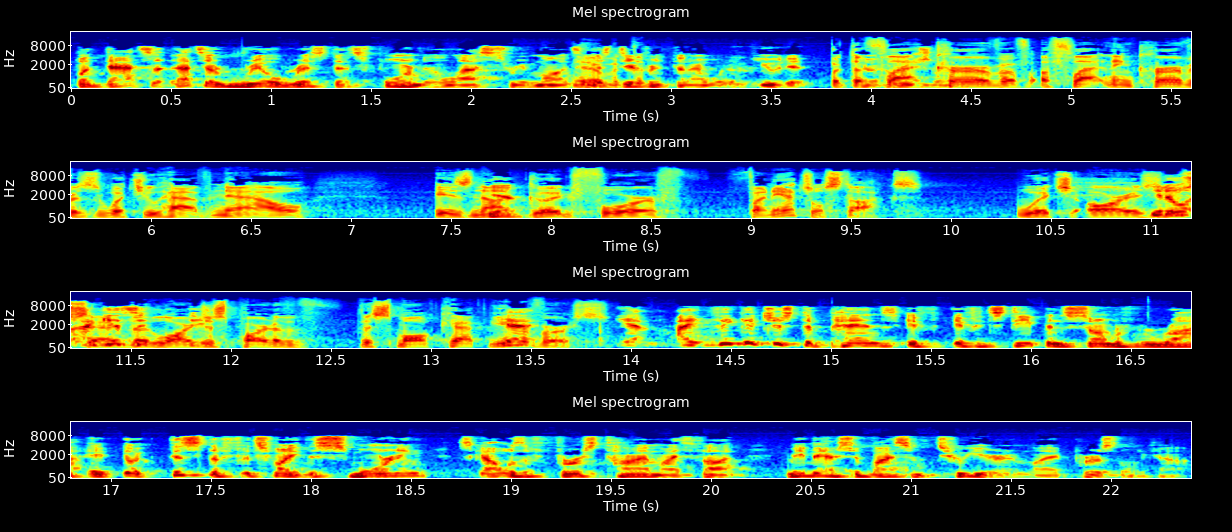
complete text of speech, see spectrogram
but that's a, that's a real risk that's formed in the last three months, and it's different the, than I would have viewed it. But the uh, flat curve, of, a flattening curve, is what you have now, is not yeah. good for financial stocks, which are, as you, you know, said, the it, largest it, part of the small cap universe. Yeah, I think it just depends if, if it's deep in summer. Look, this is the. It's funny. This morning, Scott was the first time I thought maybe I should buy some two year in my personal account.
